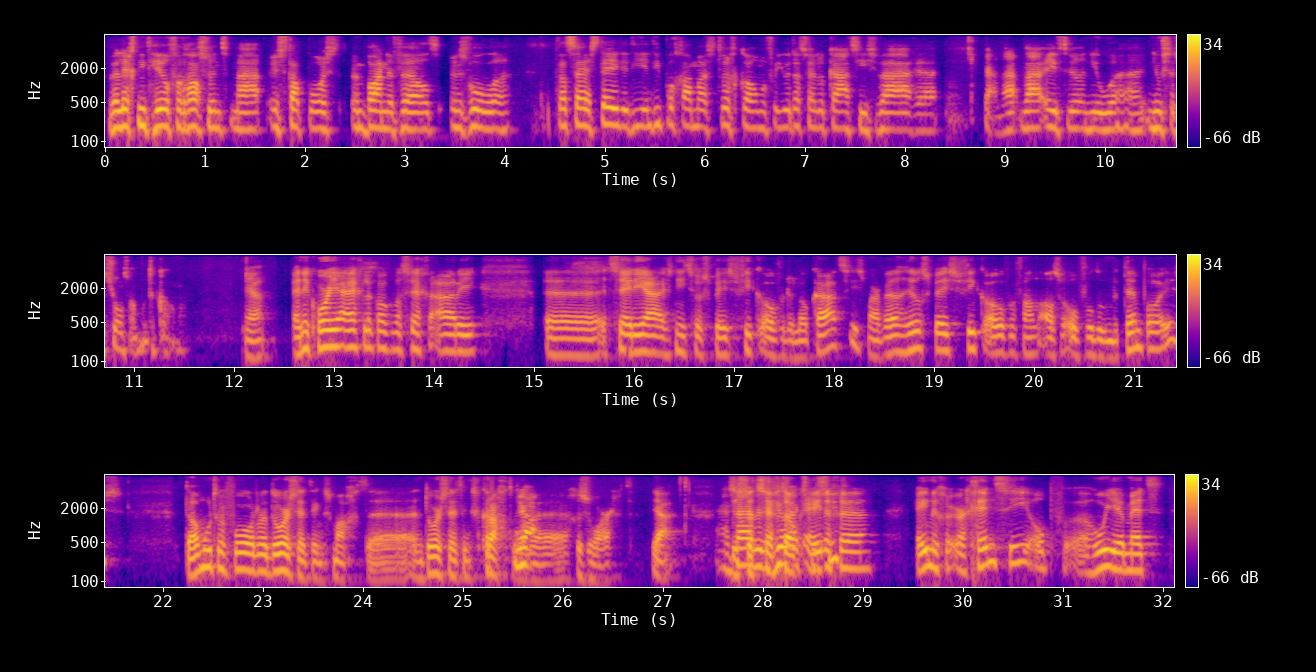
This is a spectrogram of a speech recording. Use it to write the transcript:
wellicht niet heel verrassend, maar een Staphorst, een Barneveld, een Zwolle. Dat zijn steden die in die programma's terugkomen. Van joh, dat zijn locaties waar, ja, waar, waar eventueel een nieuw, nieuw station zou moeten komen. Ja, en ik hoor je eigenlijk ook wel zeggen, Arie. Uh, het CDA is niet zo specifiek over de locaties, maar wel heel specifiek over van als er onvoldoende tempo is, dan moet er voor doorzettingsmacht en uh, doorzettingskracht worden ja. gezorgd. Ja. En dus dat zegt ook enige, enige urgentie op uh, hoe je met,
